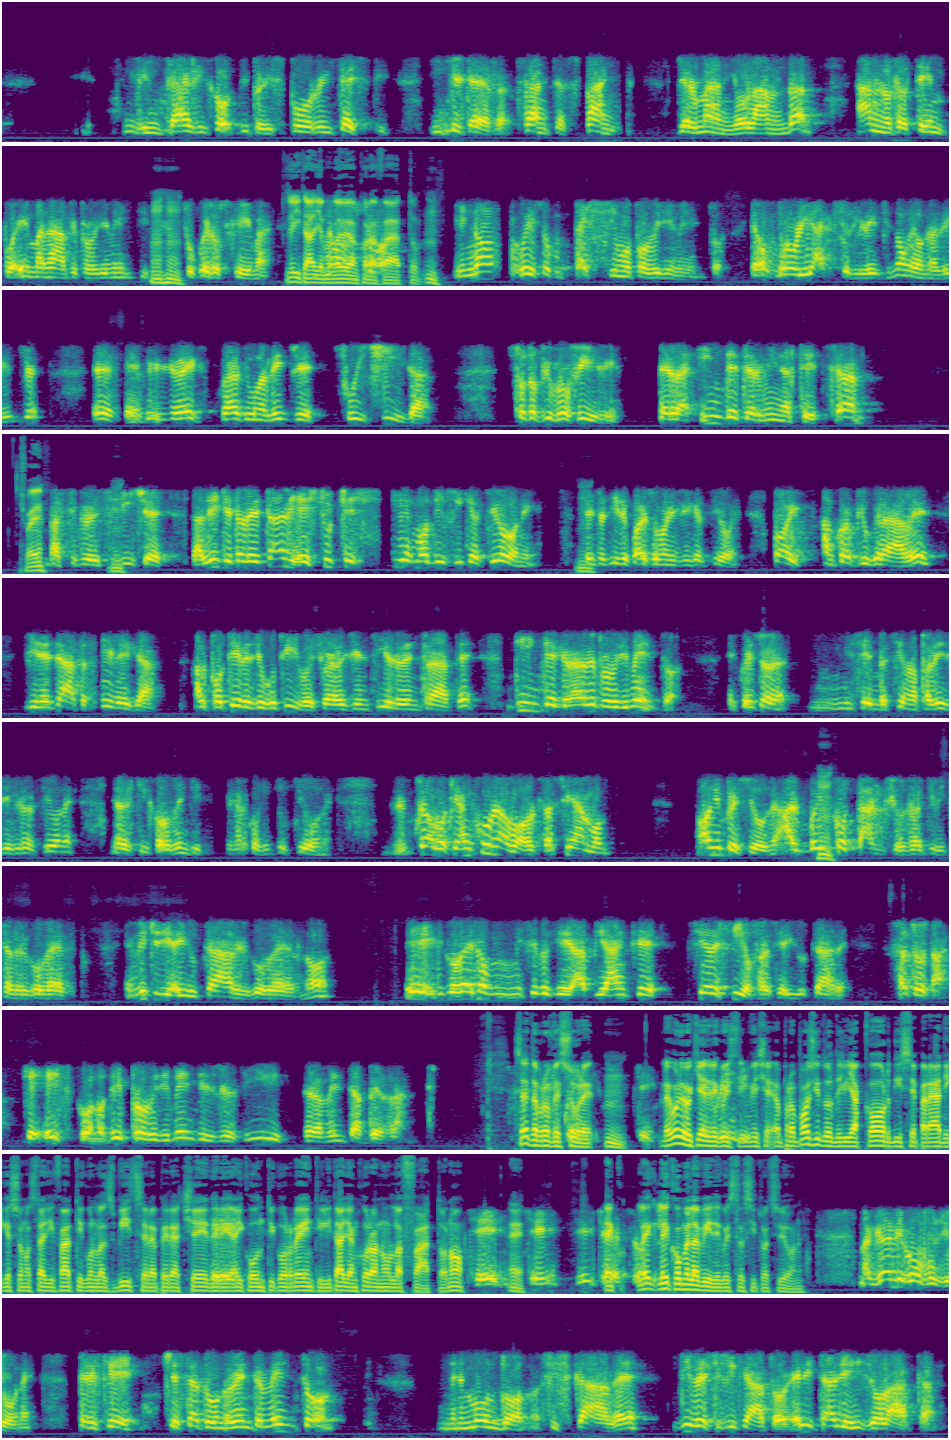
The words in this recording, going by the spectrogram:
l'incarico di predisporre i testi. Inghilterra, Francia, Spagna, Germania, Olanda hanno da tempo emanato i provvedimenti mm-hmm. su quello schema. L'Italia non l'aveva ancora fatto. Mm. Il nostro questo è un pessimo provvedimento, è un brogliaccio di legge, non è una legge, è, è, è quasi una legge suicida sotto più profili per la indeterminatezza, cioè? Basti, si mm. dice la legge tra le tali e successive modificazioni, mm. senza dire quali sono le modificazioni. Poi, ancora più grave, viene data delega al potere esecutivo, cioè all'Agenzia delle Entrate, di integrare il provvedimento. E questo mi sembra sia una palese violazione dell'articolo 20 della Costituzione. Trovo che ancora una volta siamo, ho l'impressione, al boicottaggio dell'attività del governo. Invece di aiutare il governo, e il governo mi sembra che abbia anche, sia restio a farsi aiutare. Fatto sta che escono dei provvedimenti legislativi veramente aberranti. Senta professore, quindi, mm, sì. le volevo chiedere quindi, questo invece a proposito degli accordi separati che sono stati fatti con la Svizzera per accedere sì. ai conti correnti, l'Italia ancora non l'ha fatto, no? Sì, eh. sì, sì ecco, certo. ecco, lei, lei come la vede questa situazione? Ma grande confusione, perché c'è stato un orientamento nel mondo fiscale diversificato e l'Italia è isolata.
